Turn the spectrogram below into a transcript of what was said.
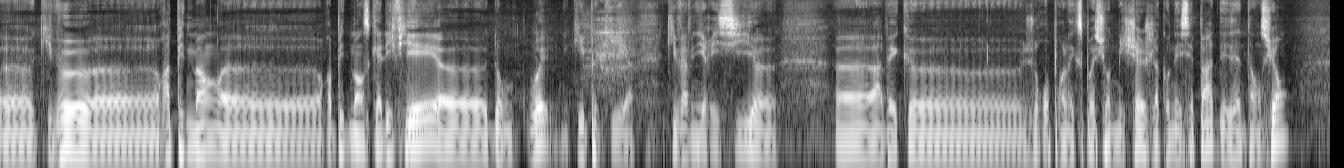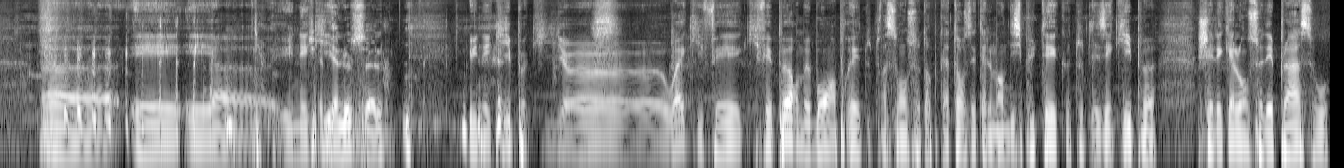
euh, qui veut euh, rapidement, euh, rapidement se qualifier. donc, oui, une équipe qui, qui va venir ici avec, je reprends l'expression de Michel, je la connaissais pas, des intentions. et, et une équipe. bien le seul. Une équipe qui, ouais, qui, fait, qui fait peur, mais bon, après, de toute façon, ce top 14 est tellement disputé que toutes les équipes chez lesquelles on se déplace ou,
